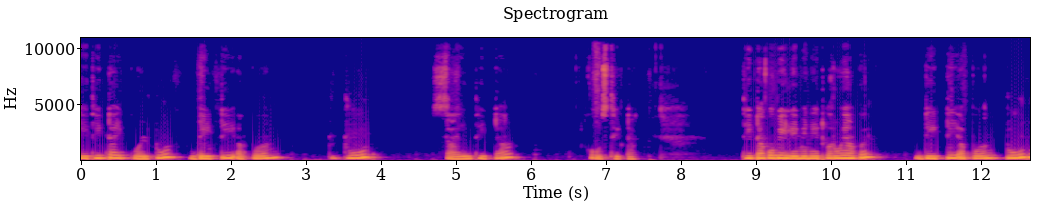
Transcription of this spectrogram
d theta equal to d t upon two sine theta cos theta theta को भी एलिमिनेट करो यहाँ पर। D t upon two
